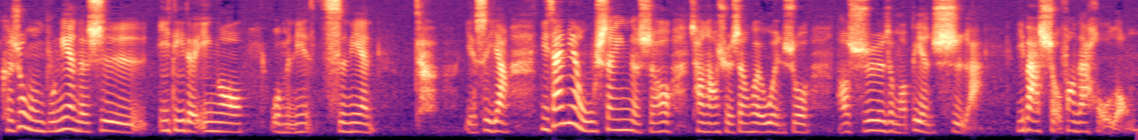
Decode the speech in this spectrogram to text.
可是我们不念的是 ed 的音哦，我们念是念 t 也是一样。你在念无声音的时候，常常学生会问说：“老师怎么辨识啊？”你把手放在喉咙，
